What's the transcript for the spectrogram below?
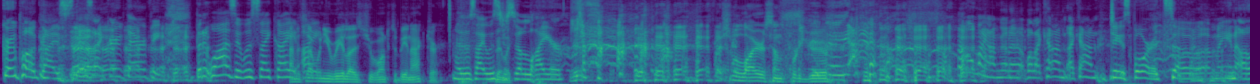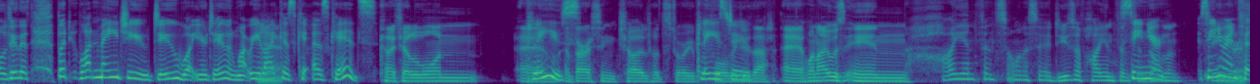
group hug, guys. This is like group therapy. But it was, it was like I, And is that I when you realised you wanted to be an actor? it was, I was Been just a liar. Professional liar sounds pretty good. oh my, I'm gonna. Well, I can't. I can't do sports, so I mean, I'll do this. But what made you do what you're doing? What were you like as as kids? Can I tell one um, Please. embarrassing childhood story Please before we do. do that? Uh, when I was in high infants, I want to say, do you have high infants Senior- in Dublin? senior infants,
